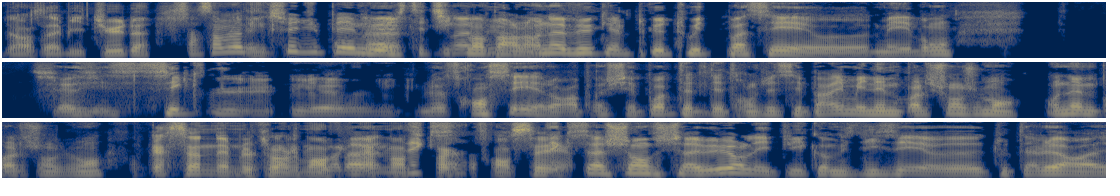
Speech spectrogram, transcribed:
leurs habitudes. ça ressemble un peu ceux du on a esthétiquement vu, parlant. on a vu quelques tweets passer, euh, mais bon, c'est le, le- le français, alors après, je sais pas, peut-être l'étranger, c'est pareil, mais il n'aime pas le changement. On n'aime pas le changement. Personne n'aime le changement, Voilà, finalement, dès je que ça, dès français. que ça change, ça hurle. Et puis, comme je disais euh, tout à l'heure, euh,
